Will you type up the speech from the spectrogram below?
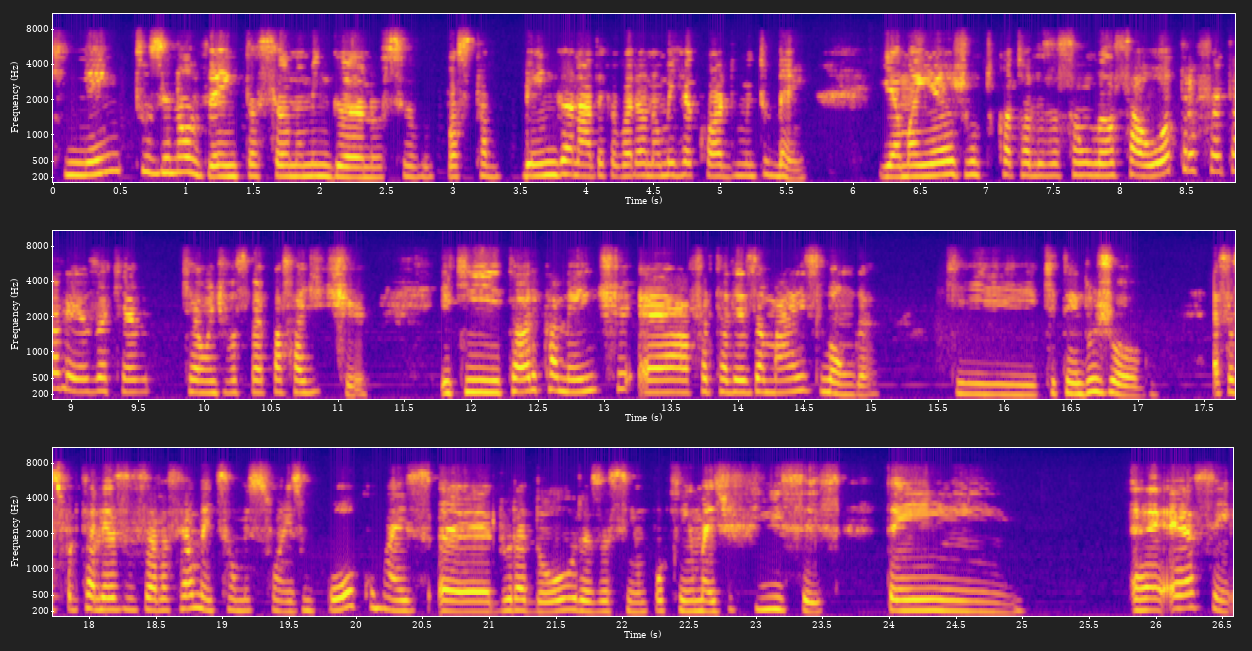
590, se eu não me engano. Se eu posso estar bem enganada, que agora eu não me recordo muito bem. E amanhã, junto com a atualização, lança outra fortaleza, que é, que é onde você vai passar de tier. E que, teoricamente, é a fortaleza mais longa que, que tem do jogo. Essas fortalezas, elas realmente são missões um pouco mais é, duradouras, assim, um pouquinho mais difíceis. Tem é, é assim,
